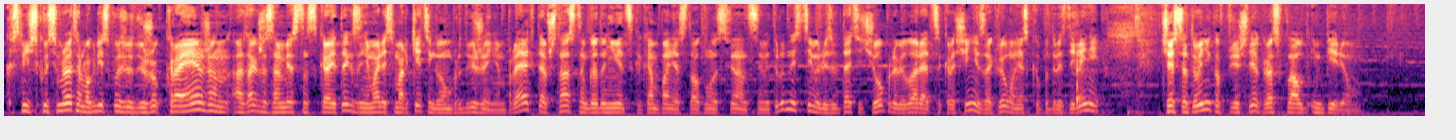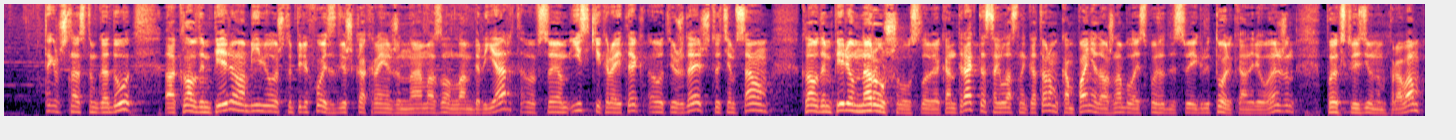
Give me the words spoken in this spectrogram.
космического симулятора могли использовать движок CryEngine, а также совместно с Crytek занимались маркетинговым продвижением проекта. В 2016 году немецкая компания столкнулась с финансовыми трудностями, в результате чего провела ряд сокращений закрыла несколько подразделений. Часть сотрудников перешли как раз в Cloud Imperium. Также в 2016 году а, Cloud Imperium объявила, что переходит с движка CryEngine на Amazon Lumberyard. В своем иске Crytek утверждает, что тем самым Cloud Imperium нарушила условия контракта, согласно которым компания должна была использовать для своей игры только Unreal Engine по эксклюзивным правам,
